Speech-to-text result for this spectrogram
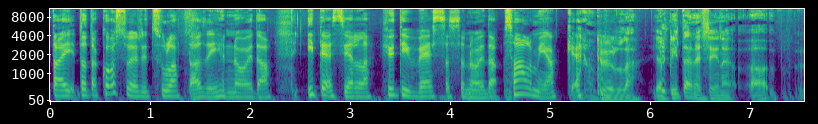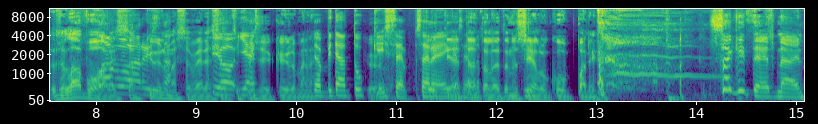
tai tota kossuja sit sulattaa siihen noita, itse siellä hytin vessassa noita salmiakkeja. Kyllä. Ja pitää ne siinä äh, se lavuaarissa, Lavuaarissa. kylmässä vedessä, Joo, että se ja- pysyy kylmänä. ja pitää tukkia Kyllä. se- se Ei reikä tietää, sieltä. että olet löytänyt sielunkumppani. Säkin teet näin.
